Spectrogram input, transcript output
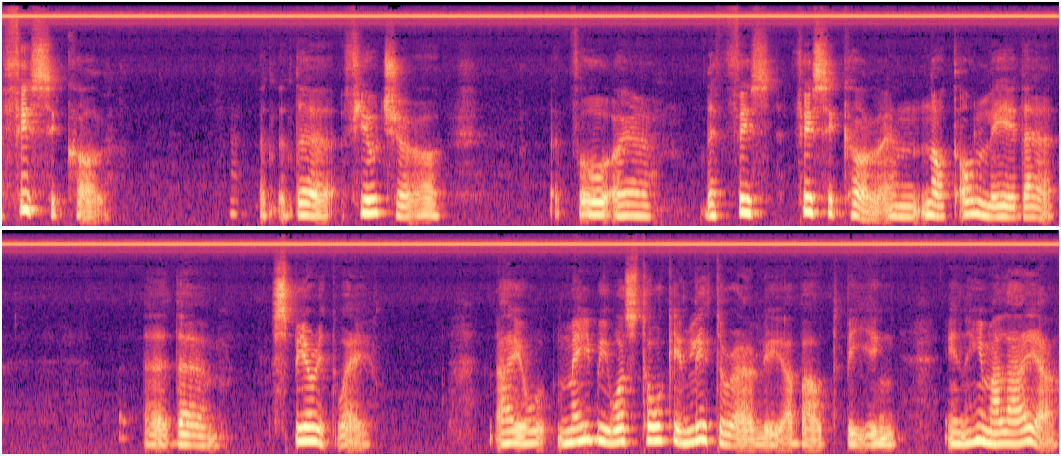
physical, the future for uh, the phys- physical and not only the uh, the spirit way. I maybe was talking literally about being in Himalaya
